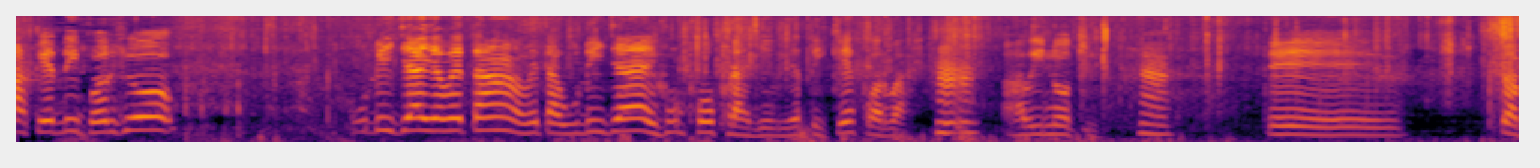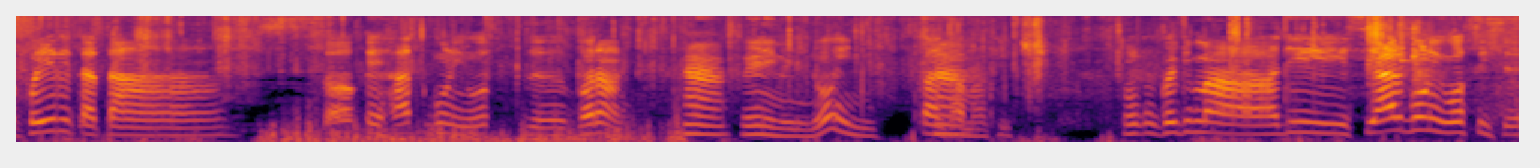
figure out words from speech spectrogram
આ કેદી ભર્યો ઉડી જાય હવે ત્યાં હવે ત્યાં ઉડી જાય. હું ફોફડા જેવી હતી કે કરવા આવી નહોતી. તે ભરી તા તાં સ કે હાથ ગુણી ઓસ- ભરાણી. વીણી વીણી નો એની કાંધામાંથી. હું. ગજીમાં હજી ચાર ગુણી ઓછી છે.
